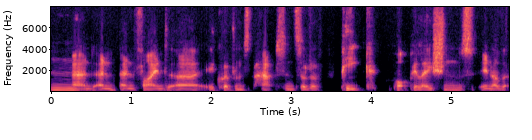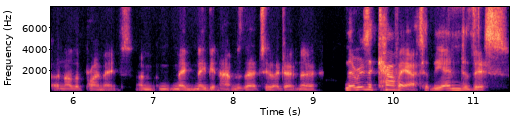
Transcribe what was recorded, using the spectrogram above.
mm. and and and find uh, equivalents perhaps in sort of peak populations in other in other primates. Um, maybe, maybe it happens there too. I don't know. There is a caveat at the end of this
